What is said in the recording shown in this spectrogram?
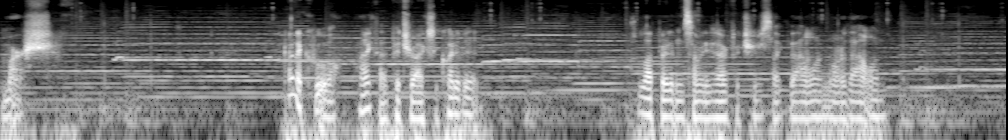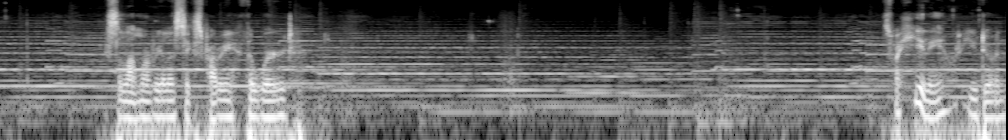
Marsh. Kinda cool. I like that picture actually quite a bit. It's a lot better than some of these art pictures like that one or that one. It's a lot more realistic is probably the word. Swahili, what are you doing?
